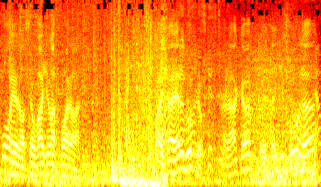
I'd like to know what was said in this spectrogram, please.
morrendo, ó, selvagem lá fora lá. Opa, já era núcleo. Caraca, foi até de boa, né?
